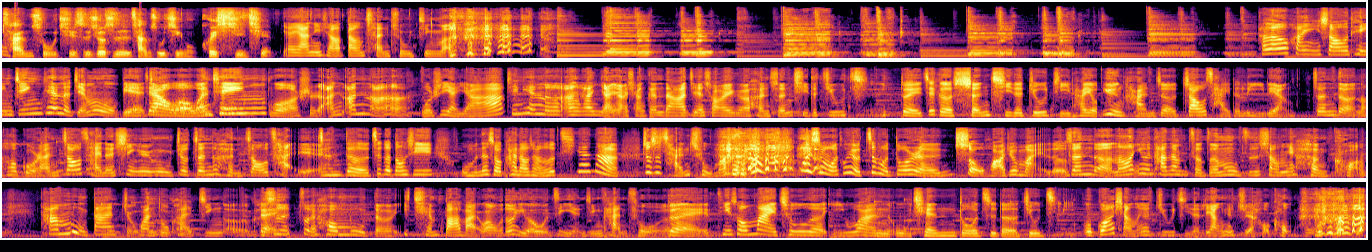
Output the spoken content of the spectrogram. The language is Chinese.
蟾蜍其实就是蟾蜍精会吸钱。丫丫，你想要当蟾蜍精吗？迎收听今天的节目，别叫我文青，我是安安呐、啊，我是雅雅。今天呢，安安雅雅想跟大家介绍一个很神奇的纠集。对，这个神奇的纠集，它有蕴含着招财的力量，真的。然后果然招财的幸运物就真的很招财耶，真的。这个东西我们那时候看到想说，天哪，就是蟾蜍吗？为什么会有这么多人手滑就买了？真的。然后因为他在整个募资上面很狂。他募大概九万多块金额，可是最后募得一千八百万，我都以为我自己眼睛看错了。对，听说卖出了一万五千多只的纠集，我光想那个纠集的量就觉得好恐怖。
